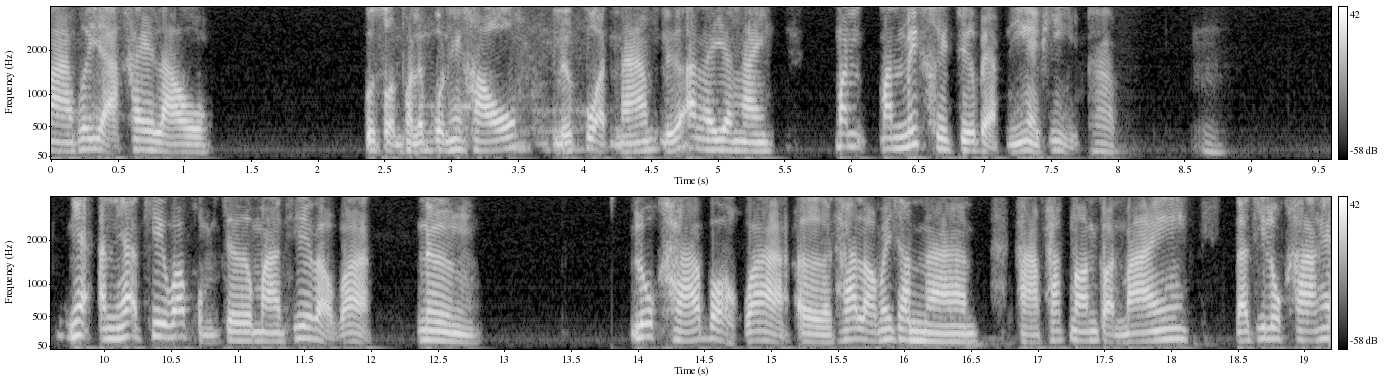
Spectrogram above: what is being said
มาเพื่ออยากให้เรากุศลผลบุญให้เขา หรือกรวดน้ำหรืออะไรยังไง มันมันไม่เคยเจอแบบนี้ไงพี่ครับเนี่ย อันเนี้ยที่ว่าผมเจอมาที่แบบว่าหนึ่ง ลูกค้าบอกว่า เออ ถ้าเราไม่ชำนาญหาพักนอนก่อนไหมแล้วที่ลูกค้าให้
